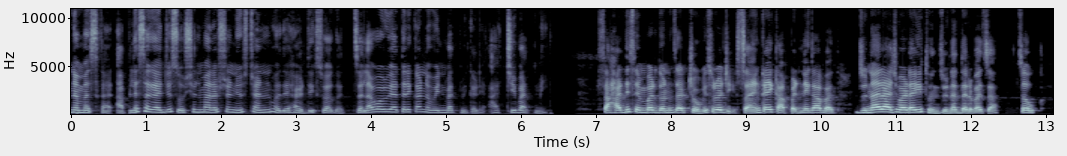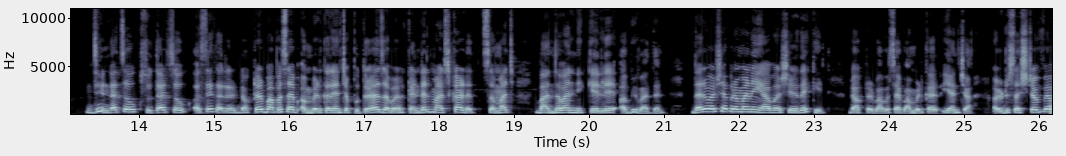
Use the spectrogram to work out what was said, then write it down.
नमस्कार. आपल्या सगळ्यांचे सोशल महाराष्ट्र न्यूज चॅनलमध्ये हार्दिक स्वागत. चला वळूया तर एका नवीन बातमीकडे. आजची बातमी. सहा डिसेंबर दोन हजार चोवीस रोजी सायंकाळी कापडणे गावात जुना राजवाडा इथून जुना दरवाजा चौक झेंडा चौक सुतार चौक असे करत डॉक्टर बाबासाहेब आंबेडकर यांच्या पुतळ्याजवळ कॅन्डल मार्च काढत समाज बांधवांनी केले अभिवादन. दरवर्षाप्रमाणे यावर्षी देखील डॉक्टर बाबासाहेब आंबेडकर यांच्या अडुसष्टव्या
